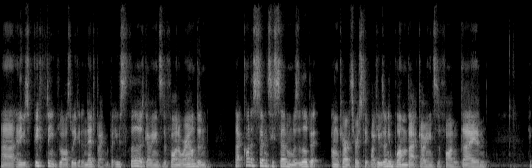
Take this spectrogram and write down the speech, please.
Uh, and he was 15th last week at the Nedbank, but he was third going into the final round. And that kind of 77 was a little bit uncharacteristic. Like he was only one back going into the final day. And I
